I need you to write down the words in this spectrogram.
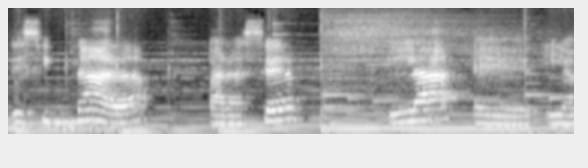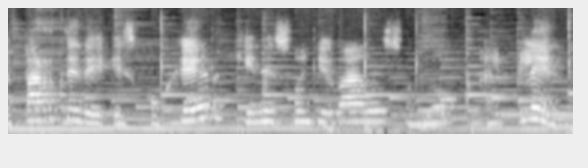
designada para hacer la, eh, la parte de escoger quiénes son llevados o no al Pleno.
